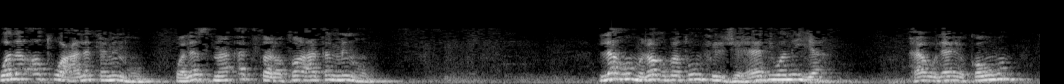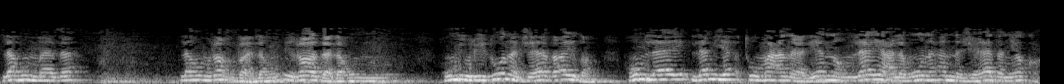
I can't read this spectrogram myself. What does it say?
ولا أطوع لك منهم ولسنا أكثر طاعة منهم. لهم رغبة في الجهاد ونية. هؤلاء قوم لهم ماذا؟ لهم رغبة لهم إرادة لهم هم يريدون الجهاد أيضا. هم لا لم يأتوا معنا لأنهم لا يعلمون أن جهادا يقع.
